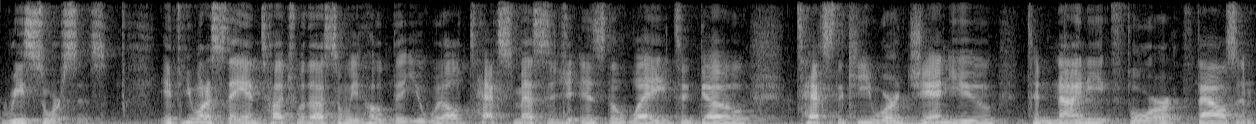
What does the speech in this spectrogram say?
resources. If you want to stay in touch with us, and we hope that you will, text message is the way to go. Text the keyword GenU to 94,000.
